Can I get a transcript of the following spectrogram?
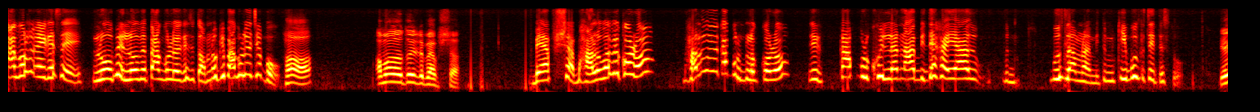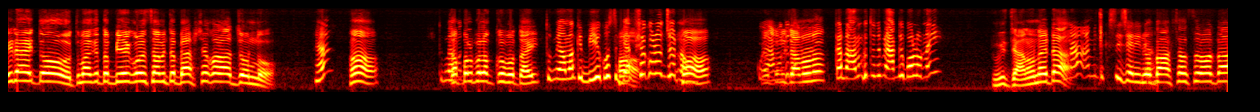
পাগল হয়ে গেছে লোভে লোভে পাগল হয়ে গেছে তো আমরা কি পাগল হয়ে যাব? হ্যাঁ আমারও তো এটা ব্যবসা। ব্যবসা ভালোভাবে করো ভালোভাবে কাপড় ব্লক করো যে কাপড় খুললা নাবি দেখাইয়া বুঝলাম না আমি তুমি কি বলতে চাইতেছো? এইটাই তো তোমাকে তো বিয়ে করেছি আমি তো ব্যবসা করার জন্য। হ্যাঁ? হ্যাঁ তুমি কাপড় ব্লক করব তাই। তুমি আমাকে বিয়ে করছ হ্যাঁ, ব্যবসা করার জন্য? হ্যাঁ। তুমি জানো না? কেন আমাকে তো তুমি আগে বলো নাই। তুমি জানো না এটা? না আমি তো কিছুই জানি না। দর্শক শ্রোতা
